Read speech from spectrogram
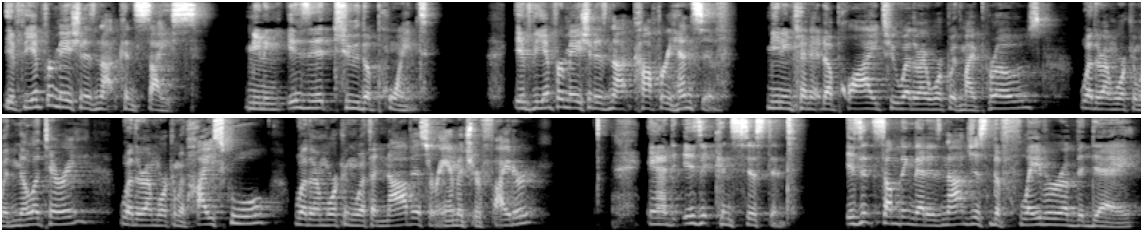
If the information is not concise, meaning is it to the point? If the information is not comprehensive, meaning can it apply to whether I work with my pros, whether I'm working with military, whether I'm working with high school, whether I'm working with a novice or amateur fighter? And is it consistent? Is it something that is not just the flavor of the day,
